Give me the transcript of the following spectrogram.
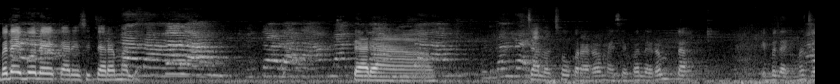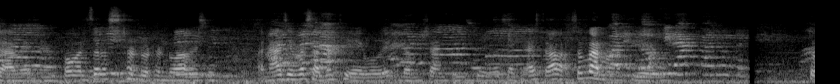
બધાય બોલો એકારે સીતારામ હાલો સીતારામ ચાલો, છોકરા રમે છે, ભલે રમતા. એ બધાને મજા આવે પવન સરસ ઠંડો ઠંડો આવે છે. અને આજે વરસાદ નથી આવ્યો, એકદમ શાંતિ છે, વરસાદ સવારમાં નથી આવ્યો. તો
